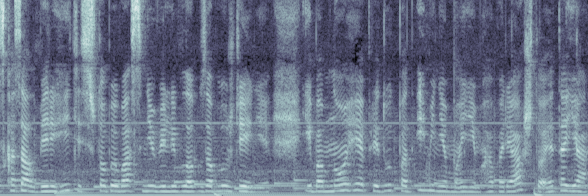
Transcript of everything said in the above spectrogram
сказал, берегитесь, чтобы вас не ввели в заблуждение, ибо многие придут под именем моим, говоря, что это я,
